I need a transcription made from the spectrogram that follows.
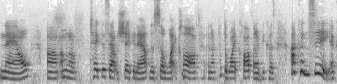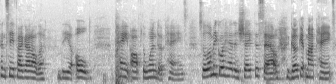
now. um, I'm going to take this out and shake it out, this uh, white cloth. And I put the white cloth on it because I couldn't see. I couldn't see if I got all the, the old paint off the window panes. So let me go ahead and shake this out, go get my paints.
